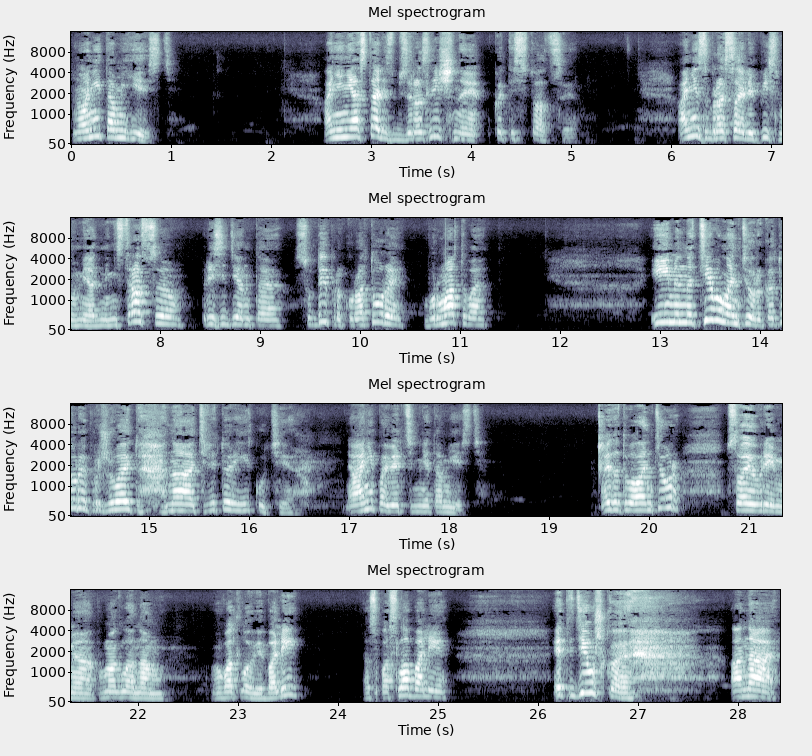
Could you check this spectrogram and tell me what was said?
но они там есть. Они не остались безразличны к этой ситуации. Они забросали письмами администрацию президента, суды, прокуратуры, Бурматова. И именно те волонтеры, которые проживают на территории Якутии. А они, поверьте мне, там есть. Этот волонтер в свое время помогла нам в отлове Бали, спасла Бали. Эта девушка, она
